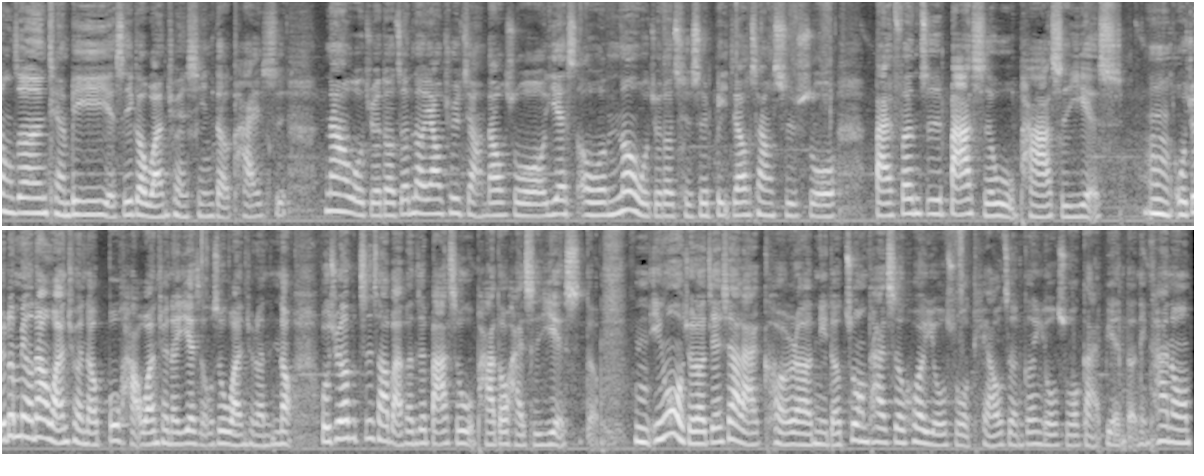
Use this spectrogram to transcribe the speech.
象征钱币一也是一个完全新的开始。那我觉得真的要去讲到说 yes or no，我觉得其实比较像是说百分之八十五趴是 yes。嗯，我觉得没有到完全的不好，完全的 yes，我是完全的 no。我觉得至少百分之八十五趴都还是 yes 的。嗯，因为我觉得接下来可能你的状态是会有所调整跟有所改变的。你看哦，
